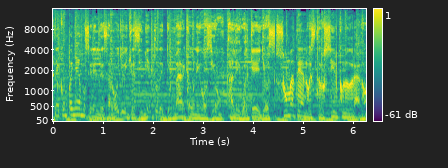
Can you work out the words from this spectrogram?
Te acompañamos en el desarrollo y crecimiento de tu marca o negocio. Al igual que ellos, súmate a nuestro Círculo Dorado.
